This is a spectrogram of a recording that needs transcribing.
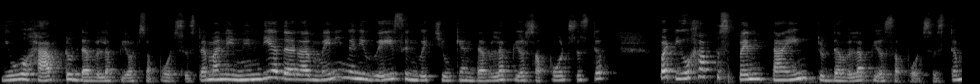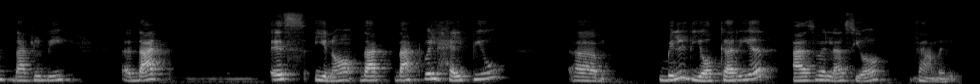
You have to develop your support system. And in india there are many many ways in which you can develop your support system but you have to spend time to develop your support system. That will be uh, that is you know that that will help you um, build your career as well as your family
